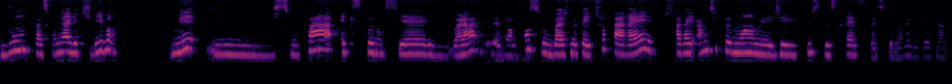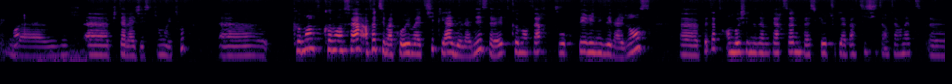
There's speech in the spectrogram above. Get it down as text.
bons parce qu'on est à l'équilibre, mais ils sont pas exponentiels. Voilà, dans le sens où bah, je me paye toujours pareil. Je travaille un petit peu moins, mais j'ai eu plus de stress parce que voilà, j'ai quelqu'un avec moi. Bah, oui. euh, puis tu as la gestion et tout. Comment, comment faire En fait, c'est ma problématique là de l'année, ça va être comment faire pour pérenniser l'agence. Euh, peut-être embaucher une deuxième personne parce que toute la partie site internet, euh,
